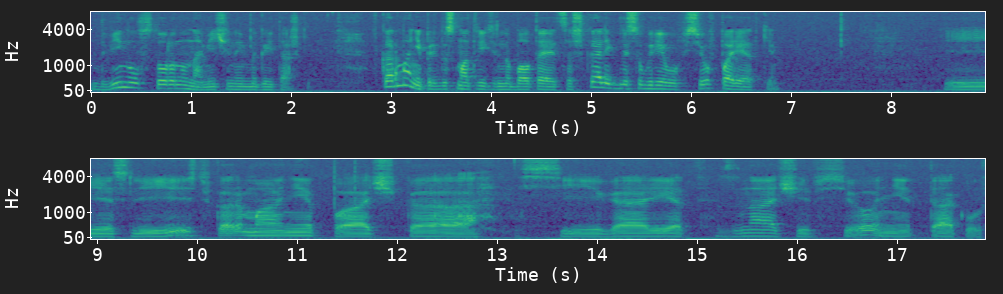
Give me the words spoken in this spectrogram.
двинул в сторону намеченной многоэтажки кармане предусмотрительно болтается шкалик для сугревов, все в порядке. Если есть в кармане пачка сигарет, значит все не так уж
